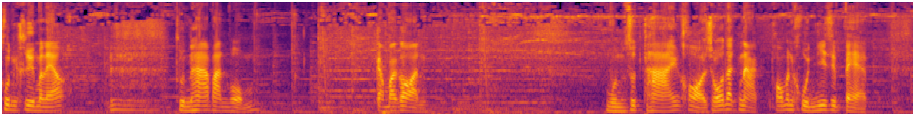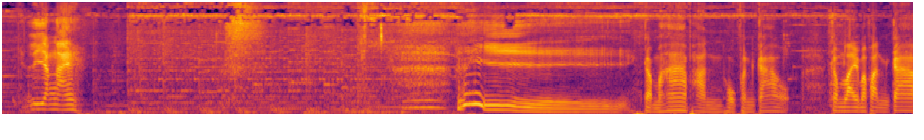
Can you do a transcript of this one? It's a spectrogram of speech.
ทุนคืนมาแล้ว ทุน5,000ผม กลับมาก่อน หมุนสุดท้ายขอโชว์หนักๆเพราะมันคูณ28หรือยังไงกลับมาห้าพันหกพันเก้ากำไรมาพันเก้า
